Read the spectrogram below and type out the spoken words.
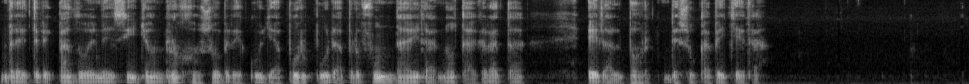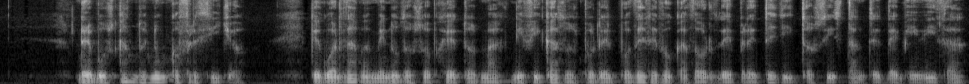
retrepado en el sillón rojo sobre cuya púrpura profunda era nota grata el albor de su cabellera. Rebuscando en un cofrecillo, que guardaba menudos objetos magnificados por el poder evocador de pretéritos instantes de mi vida,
